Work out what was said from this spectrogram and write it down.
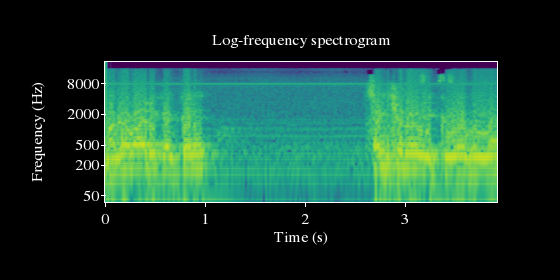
మగవారి కంటే సంఖ్యలో ఎక్కువే ఉన్నా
